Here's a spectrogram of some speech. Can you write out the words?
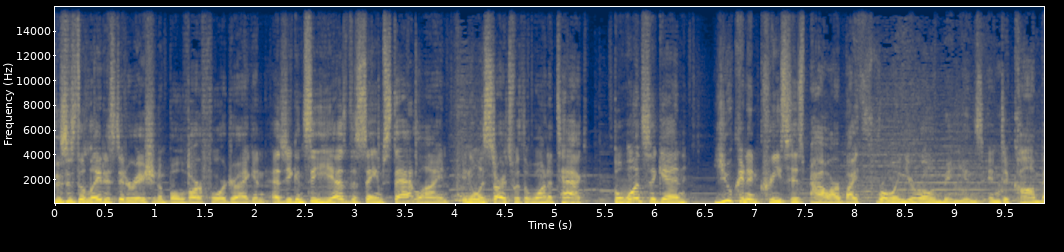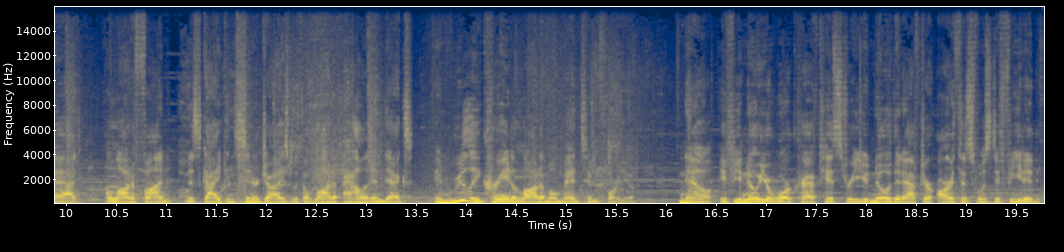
This is the latest iteration of Bolvar Four Fordragon. As you can see, he has the same stat line. He only starts with a one attack. But once again, you can increase his power by throwing your own minions into combat. A lot of fun. This guy can synergize with a lot of paladin decks and really create a lot of momentum for you. Now, if you know your Warcraft history, you know that after Arthas was defeated,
